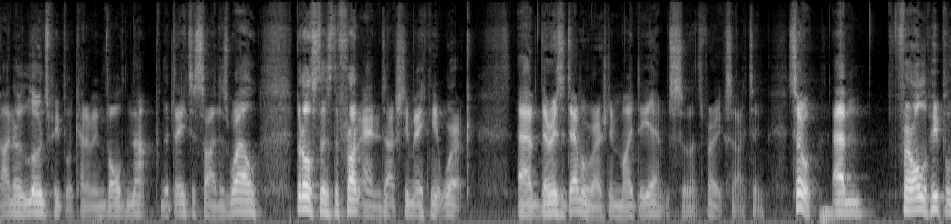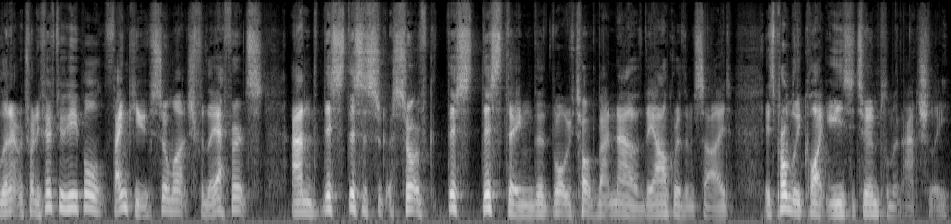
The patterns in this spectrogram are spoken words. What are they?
I know loads of people are kind of involved in that, the data side as well. But also there's the front end actually making it work. Um, there is a demo version in my DMs, so that's very exciting. So, um, for all the people, the Network 2050 people, thank you so much for the efforts. And this this is sort of this this thing that what we've talked about now, of the algorithm side, is probably quite easy to implement actually.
